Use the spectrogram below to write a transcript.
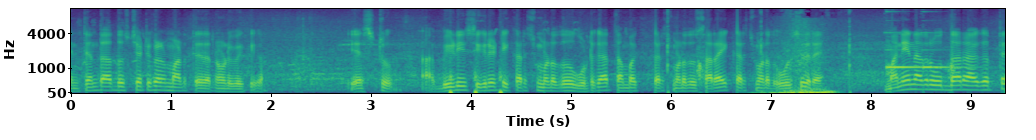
ಎಂತೆಂಥ ದುಶ್ಚಟಗಳನ್ನು ಮಾಡ್ತಾಯಿದ್ದಾರೆ ನೋಡಬೇಕೀಗ ಎಷ್ಟು? ಆ ಬೀಡಿ ಸಿಗರೇಟಿಗೆ ಖರ್ಚು ಮಾಡೋದು, ಗುಟ್ಕಾ ತಂಬಾಕಿ ಖರ್ಚು ಮಾಡೋದು, ಸರಾಯಿ ಖರ್ಚು ಮಾಡೋದು ಉಳಿಸಿದ್ರೆ ಮನೇನಾದರೂ ಉದ್ಧಾರ ಆಗುತ್ತೆ,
